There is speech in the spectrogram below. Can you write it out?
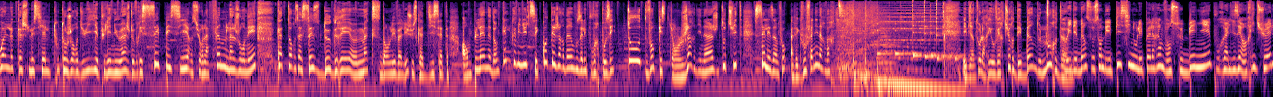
voile cache le ciel tout aujourd'hui et puis les nuages devraient s'épaissir sur la fin de la journée. 14 à 16 degrés euh, max dans les vallées jusqu'à 17 en pleine. Dans quelques minutes, c'est côté jardin. Vous allez pouvoir poser toutes vos questions jardinage. Tout de suite, c'est les infos avec vous, Fanny Narvart. Et bientôt la réouverture des bains de Lourdes. Oui, les bains, ce sont des piscines où les pèlerins vont se baigner pour réaliser un rituel.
